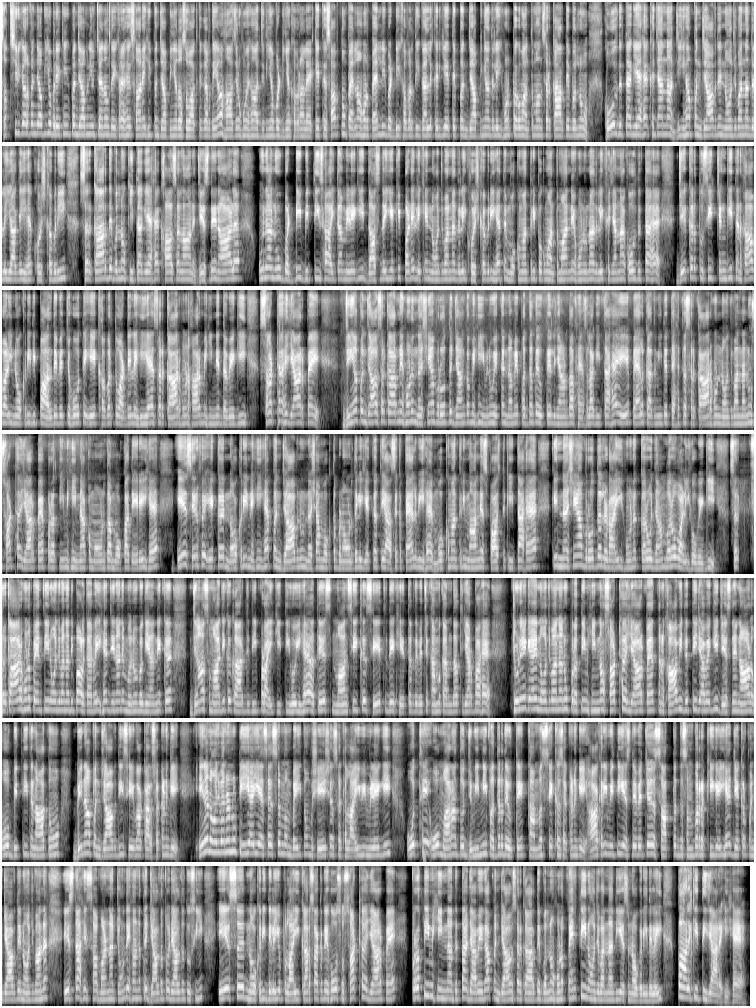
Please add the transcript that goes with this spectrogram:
ਸਤਿ ਸ਼੍ਰੀ ਅਕਾਲ ਪੰਜਾਬੀਓ breaking Punjab news channel ਦੇਖ ਰਹੇ ਸਾਰੇ ਹੀ ਪੰਜਾਬੀਆਂ ਦਾ ਸਵਾਗਤ ਕਰਦੇ ਹਾਂ। ਹਾਜ਼ਰ ਹੋਏ ਹਾਂ ਅੱਜ ਦੀਆਂ ਵੱਡੀਆਂ ਖਬਰਾਂ ਲੈ ਕੇ ਤੇ ਸਭ ਤੋਂ ਪਹਿਲਾਂ ਹੁਣ ਪਹਿਲੀ ਵੱਡੀ ਖਬਰ ਦੀ ਗੱਲ ਕਰੀਏ ਤੇ ਪੰਜਾਬੀਆਂ ਦੇ ਲਈ ਹੁਣ ਭਗਵੰਤ ਮਾਨ ਸਰਕਾਰ ਦੇ ਵੱਲੋਂ ਖੋਲ ਦਿੱਤਾ ਗਿਆ ਹੈ ਖਜ਼ਾਨਾ। ਜੀ ਹਾਂ, ਪੰਜਾਬ ਦੇ ਨੌਜਵਾਨਾਂ ਦੇ ਲਈ ਆ ਗਈ ਹੈ ਖੁਸ਼ਖਬਰੀ। ਸਰਕਾਰ ਦੇ ਵੱਲੋਂ ਕੀਤਾ ਗਿਆ ਹੈ ਖਾਸ ਐਲਾਨ, ਜਿਸ ਦੇ ਨਾਲ ਉਹਨਾਂ ਨੂੰ ਵੱਡੀ ਵਿੱਤੀ ਸਹਾਇਤਾ ਮਿਲੇਗੀ। ਦੱਸ ਦਈਏ ਕਿ ਪੜ੍ਹੇ ਲਿਖੇ ਨੌਜਵਾਨਾਂ ਦੇ ਲਈ ਖੁਸ਼ਖਬਰੀ ਹੈ ਤੇ ਮੁੱਖ ਮੰਤਰੀ ਭਗਵੰਤ ਮਾਨ ਨੇ ਹੁਣ ਉਹਨਾਂ ਦੇ ਲਈ ਖਜ਼ਾਨਾ ਖੋਲ ਦਿੱਤਾ ਹੈ। ਜੇਕਰ ਤੁਸੀਂ ਚੰਗੀ ਤਨਖਾਹ ਵਾਲੀ ਨੌਕਰੀ ਦੀ ਭਾਲ ਦੇ ਵਿੱਚ ਹੋ ਤੇ ਇਹ ਖਬਰ ਤੁਹਾਡੇ ਲਈ ਹੈ ਸਰਕਾਰ ਹੁਣ ਹਰ ਮਹੀਨੇ ਦੇਵੇਗੀ 60000 ਰੁਪਏ। ਜੀ ਹਾਂ ਪੰਜਾਬ ਸਰਕਾਰ ਨੇ ਹੁਣ ਨਸ਼ਿਆਂ ਵਿਰੁੱਧ ਜੰਗ ਮੁਹਿੰਮ ਨੂੰ ਇੱਕ ਨਵੇਂ ਪੱਧਰ ਦੇ ਉੱਤੇ ਲਿਜਾਣ ਦਾ ਫੈਸਲਾ ਕੀਤਾ ਹੈ, ਇਹ ਪਹਿਲ ਕਦਮੀ ਦੇ ਤਹਿਤ ਸਰਕਾਰ ਹੁਣ ਨੌਜਵਾਨਾਂ ਨੂੰ 60000 ਰੁਪਏ ਪ੍ਰਤੀ ਮਹੀਨਾ ਕਮਾਉਣ ਦਾ ਮੌਕਾ ਦੇ ਰਹੀ ਹੈ। ਇਹ ਸਿਰਫ ਇੱਕ ਨੌਕਰੀ ਨਹੀਂ ਹੈ, ਪੰਜਾਬ ਨੂੰ ਨਸ਼ਾ ਮੁਕਤ ਬਣਾਉਣ ਦੇ ਲਈ ਇੱਕ ਇਤਿਹਾਸਕ ਪਹਿਲ ਵੀ ਹੈ। ਮੁੱਖ ਮੰਤਰੀ ਮਾਨ ਨੇ ਸਪਸ਼ਟ ਕੀਤਾ ਹੈ ਕਿ ਨਸ਼ਿਆਂ ਵਿਰੁੱਧ ਲੜਾਈ ਹੁਣ ਕਰੋ ਜਾਂ ਮਰੋ ਵਾਲੀ ਹੋਵੇਗੀ। ਸਰ- ਸਰਕਾਰ ਹੁਣ 35 ਨੌਜਵਾਨਾਂ ਦੀ ਭਾਲ ਕਰ ਰਹੀ ਹੈ, ਜਿਨ੍ਹਾਂ ਨੇ ਮਨੋਵਿਗਿਆਨਿਕ ਜਾਂ ਸਮਾਜਿਕ ਕਾਰਜ ਦੀ ਪੜ੍ਹਾਈ ਕੀਤੀ ਹੋਈ ਹੈ ਅਤੇ ਮਾਨਸਿਕ ਸਿਹਤ ਦੇ ਖੇਤਰ ਦੇ ਵਿੱਚ ਕੰਮ ਕਰਨ ਦਾ ਤਜਰਬਾ ਹੈ। ਚੁਣੇ ਗਏ ਨੌਜਵਾਨਾਂ ਨੂੰ ਪ੍ਰਤੀ ਮਹੀਨਾ 60000 ਰੁਪਏ ਤਨਖਾਹ ਵੀ ਦਿੱਤੀ ਜਾਵੇਗੀ, ਜਿਸ ਦੇ ਨਾਲ ਉਹ ਵਿੱਤੀ ਤਣਾਅ ਤੋਂ ਬਿਨਾਂ ਪੰਜਾਬ ਦੀ ਸੇਵਾ ਕਰ ਸਕਣਗੇ। ਇਹਨਾਂ ਨੌਜਵਾਨਾਂ ਨੂੰ TISS ਮੁੰਬਈ ਤੋਂ ਵਿਸ਼ੇਸ਼ ਸਿਖਲਾਈ ਵੀ ਮਿਲੇਗੀ। ਉੱਥੇ ਉਹ ਮਾਰਾਂ ਤੋਂ ਜ਼ਮੀਨੀ ਪੱਧਰ ਦੇ ਉੱਤੇ ਕੰਮ ਸਿੱਖ ਸਕਣਗੇ। ਆਖਰੀ ਮਿਤੀ ਇਸ ਦੇ ਵਿੱਚ 7 ਦਸੰਬਰ ਰੱਖੀ ਗਈ ਹੈ। ਜੇਕਰ ਪੰਜਾਬ ਦੇ ਨੌਜਵਾਨ ਇਸ ਦਾ ਹਿੱਸਾ ਬਣਨਾ ਚਾਹੁੰਦੇ ਹਨ, ਤੇ ਜਲਦ ਤੋਂ ਜਲਦ ਤੁਸੀਂ ਇਸ ਨੌਕਰੀ ਦੇ ਲਈ ਅਪਲਾਈ ਕਰ ਸਕਦੇ ਹੋ। ਸੋ 60000 ਰੁਪਏ ਪ੍ਰਤੀ ਮਹੀਨਾ ਦਿੱਤਾ ਜਾਵੇਗਾ। ਪੰਜਾਬ ਪੰਜਾਬ ਸਰਕਾਰ ਦੇ ਵੱਲੋਂ ਹੁਣ 35 ਨੌਜਵਾਨਾਂ ਦੀ ਇਸ ਨੌਕਰੀ ਦੇ ਲਈ ਭਾਲ ਕੀਤੀ ਜਾ ਰਹੀ ਹੈ।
